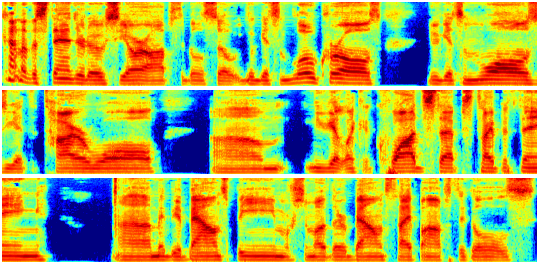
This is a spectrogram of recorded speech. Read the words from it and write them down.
kind of the standard OCR obstacles. So you'll get some low crawls, you'll get some walls, you get the tire wall, um, you get like a quad steps type of thing, uh, maybe a balance beam or some other balance type obstacles.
